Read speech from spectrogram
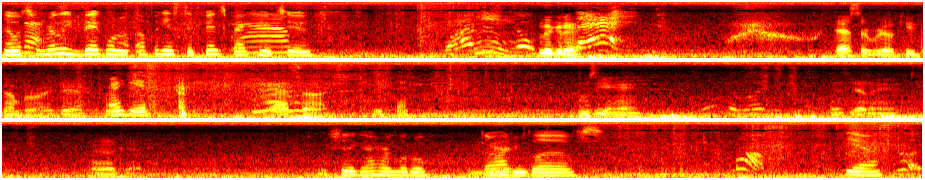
No, it's a really big one up against the fence back here too. Why is it so Look at that. That's a real cucumber right there. Right here. That's ours. Okay. Let me see your hand. Let me see the other hand. Okay. We should have got her little Yeah. garden gloves. Mom, Yeah. look.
